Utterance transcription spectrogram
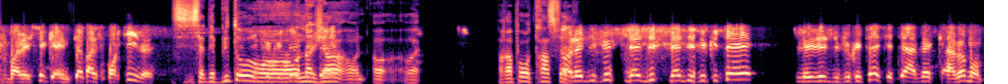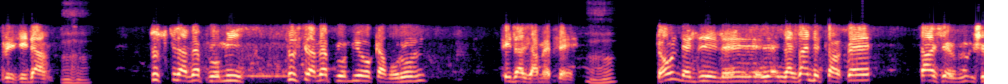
footballistiques, n'étaient pas sportives. C'était plutôt en agent, en- en- ouais. Par rapport au transfert. Non, les, diffi- les di- les difficultés, les, les difficultés, c'était avec, avec mon président. Mhm, Tout ce qu'il avait promis, tout ce qu'il avait promis au Cameroun, il n'a jamais fait. mhm, Donc, l'agent de transfert, ça, je, je,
